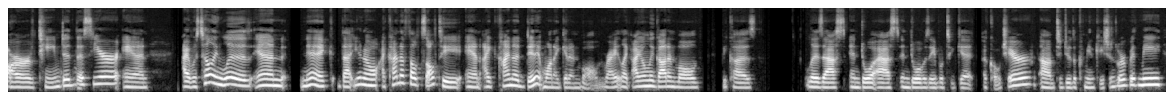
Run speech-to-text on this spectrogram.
our team did this year. And I was telling Liz and Nick that, you know, I kind of felt salty and I kind of didn't want to get involved, right? Like I only got involved because Liz asked and Dora asked, and Dora was able to get a co chair um, to do the communications work with me.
